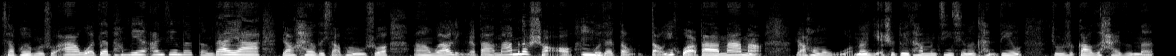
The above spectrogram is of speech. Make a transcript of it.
小朋友们说啊，我在旁边安静的等待呀。然后还有的小朋友说，嗯，我要领着爸爸妈妈的手，嗯我在等等一会儿爸爸妈妈。然后呢，我呢也是对他们进行了肯定，就是告诉孩子们，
